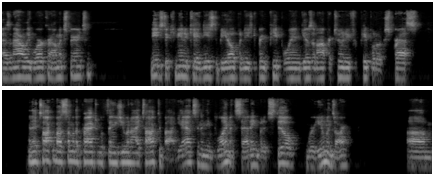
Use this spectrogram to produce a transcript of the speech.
as an hourly worker, I'm experiencing, needs to communicate, needs to be open, needs to bring people in, gives an opportunity for people to express. And they talk about some of the practical things you and I talked about. Yeah, it's in the employment setting, but it's still where humans are. Um,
